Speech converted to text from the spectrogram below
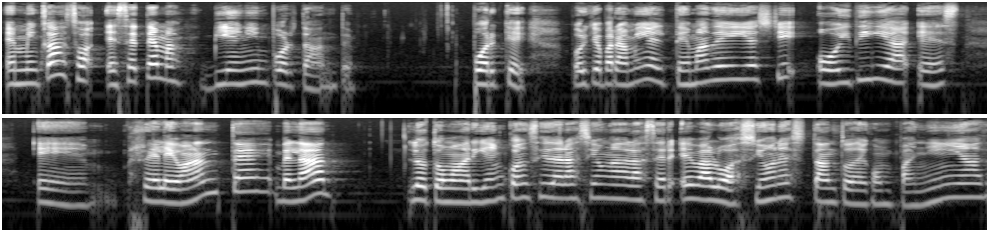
En mi caso, ese tema es bien importante. ¿Por qué? Porque para mí el tema de ESG hoy día es eh, relevante, ¿verdad? Lo tomaría en consideración al hacer evaluaciones tanto de compañías,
